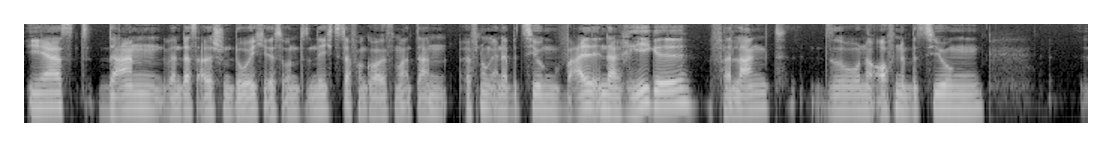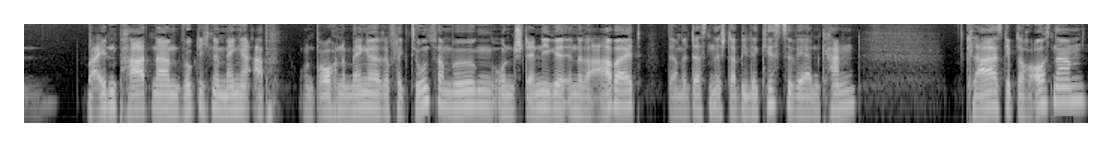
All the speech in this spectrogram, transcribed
Erst dann, wenn das alles schon durch ist und nichts davon geholfen hat, dann Öffnung einer Beziehung, weil in der Regel verlangt so eine offene Beziehung beiden Partnern wirklich eine Menge ab und braucht eine Menge Reflexionsvermögen und ständige innere Arbeit, damit das eine stabile Kiste werden kann. Klar, es gibt auch Ausnahmen,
